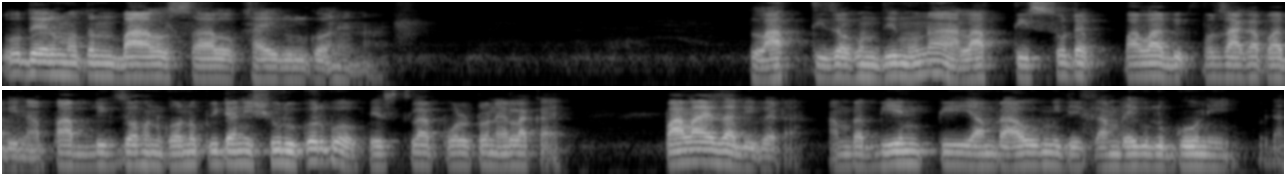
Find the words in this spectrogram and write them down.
তোদের মতন বাল সাল খাইরুল গনে না। লাত্তি যখন দিমু না লাত্তির চোটে পালাবি জায়গা পাবি না। পাবলিক যখন গণপিটানি শুরু করব ক্লাব পল্টন এলাকায়। পালায় যাবি বেটা। আমরা বিএনপি আমরা আওয়ামী লীগ, আমরা এগুলো গনি বেটা।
